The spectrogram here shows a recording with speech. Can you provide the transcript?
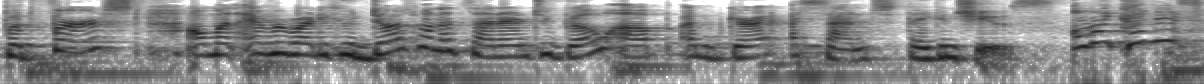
But first, I want everybody who does want it scented to go up and get a scent they can choose. Oh my goodness!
